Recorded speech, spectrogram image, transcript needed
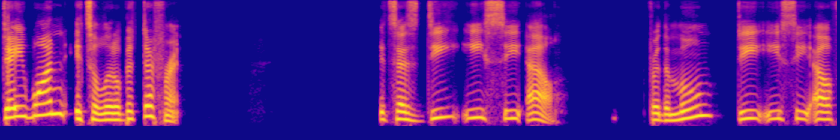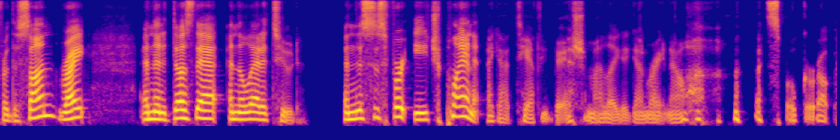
day one, it's a little bit different. It says DECL for the moon, D E C L for the sun, right? And then it does that and the latitude. And this is for each planet. I got taffy bash in my leg again right now. I spoke her up.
